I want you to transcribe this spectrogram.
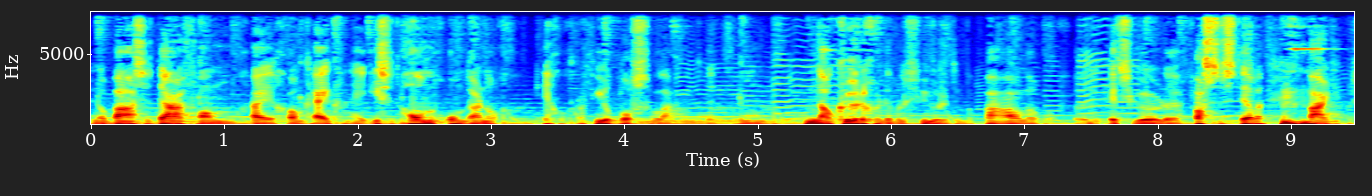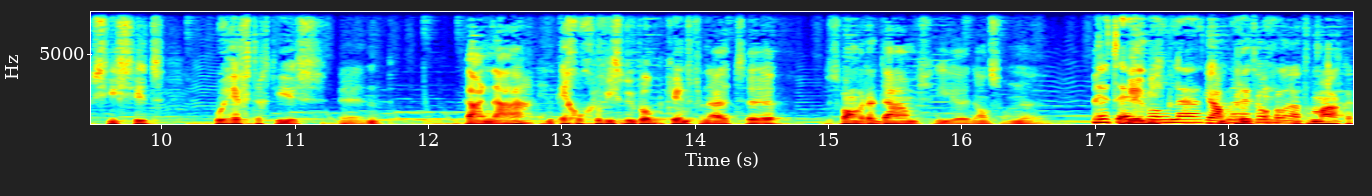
En op basis daarvan ga je gewoon kijken... Van, hey, is het handig om daar nog echografie op los te laten... om nauwkeuriger de blessure te bepalen... of eh, de kwetsuur vast te stellen... Mhm. waar die precies zit, hoe heftig die is... En daarna, en echografie is natuurlijk wel bekend vanuit eh, de zwangere dames... die eh, dan zo'n... Pret-echo baby- laten Ja, een maken. pret-echo laten maken.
